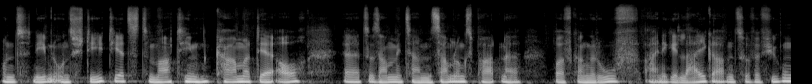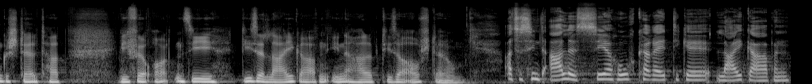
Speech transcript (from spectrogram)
Und neben uns steht jetzt Martin Kamer, der auch äh, zusammen mit seinem Sammlungspartner Wolfgang Ruf einige Leihgaben zur Verfügung gestellt hat. Wie verorten Sie diese Leihgaben innerhalb dieser Ausstellung? Also sind alles sehr hochkarätige Leihgaben,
